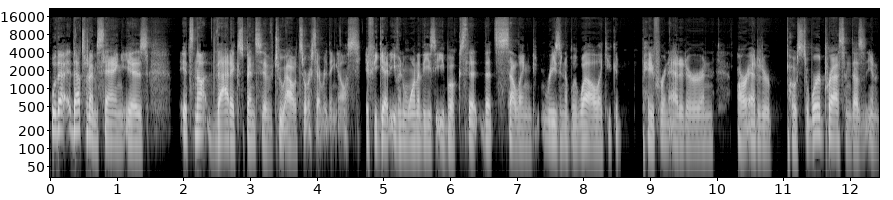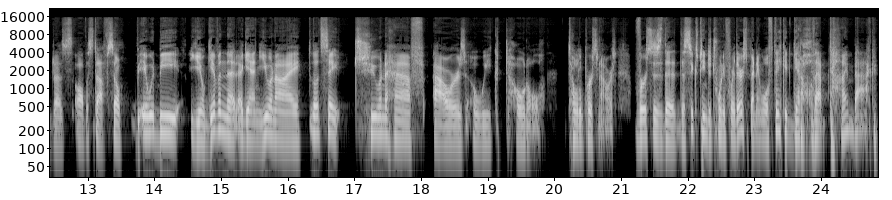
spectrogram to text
Well, that, that's what I'm saying is it's not that expensive to outsource everything else. If you get even one of these ebooks that that's selling reasonably well, like you could pay for an editor and our editor posts to WordPress and does you know does all the stuff. So it would be you know given that again you and I let's say two and a half hours a week total total person hours versus the the 16 to 24 they're spending. Well, if they could get all that time back,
